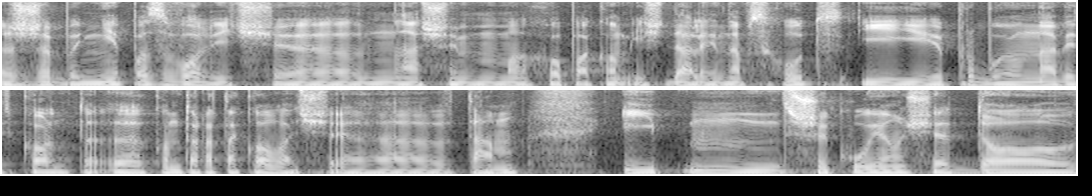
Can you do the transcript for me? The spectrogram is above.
żeby nie pozwolić e, naszym chłopakom iść dalej na wschód i próbują nawet e, kontratakować e, tam i mm, szykują się do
